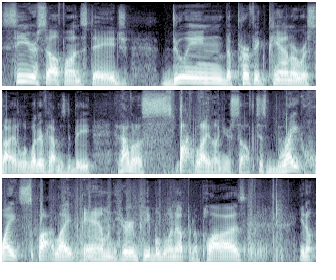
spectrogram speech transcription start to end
see yourself on stage doing the perfect piano recital, whatever it happens to be, and having a spotlight on yourself, just bright white spotlight, bam, and hearing people going up and applause, you know,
